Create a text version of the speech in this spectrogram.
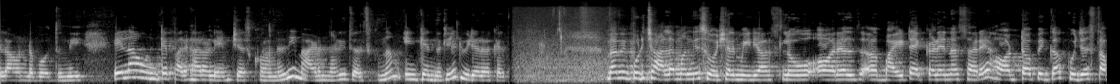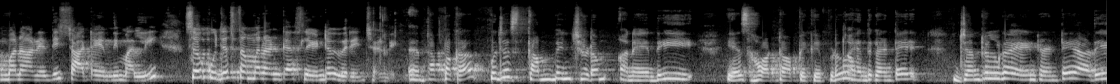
ఎలా ఉండబోతుంది? ఎలా ఉంటే పరిహారాలు ఏం చేసుకోవాలనేది మేడం అడిగి తెలుసుకుందాం. ఇంకెందుకు వీడియోలోకి వెళ్తాం మ్యామ్ ఇప్పుడు చాలా మంది సోషల్ మీడియాస్లో ఆరల్స్ బయట ఎక్కడైనా సరే హాట్ టాపిక్గా కుజస్తంభన అనేది స్టార్ట్ అయింది మళ్ళీ. సో కుజస్తంభన అంటే అసలు ఏంటో వివరించండి. తప్పక. కుజ స్తంభించడం అనేది ఎస్ హాట్ టాపిక్ ఇప్పుడు. ఎందుకంటే జనరల్గా ఏంటంటే అది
